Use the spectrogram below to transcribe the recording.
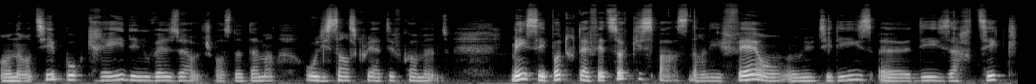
en entier pour créer des nouvelles œuvres. Je pense notamment aux licences Creative Commons. Mais c'est pas tout à fait ça qui se passe. Dans les faits, on, on utilise euh, des articles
